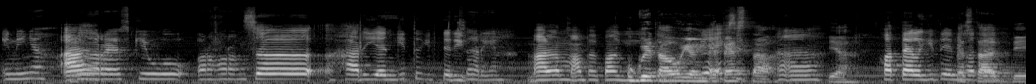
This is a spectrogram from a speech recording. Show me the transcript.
ininya Ah. nge-rescue orang-orang seharian gitu gitu dari seharian. malam sampai pagi Oh, gue gitu. tahu yang Dia di exit. pesta. Heeh. Iya, hotel gitu yang di pesta hotel di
